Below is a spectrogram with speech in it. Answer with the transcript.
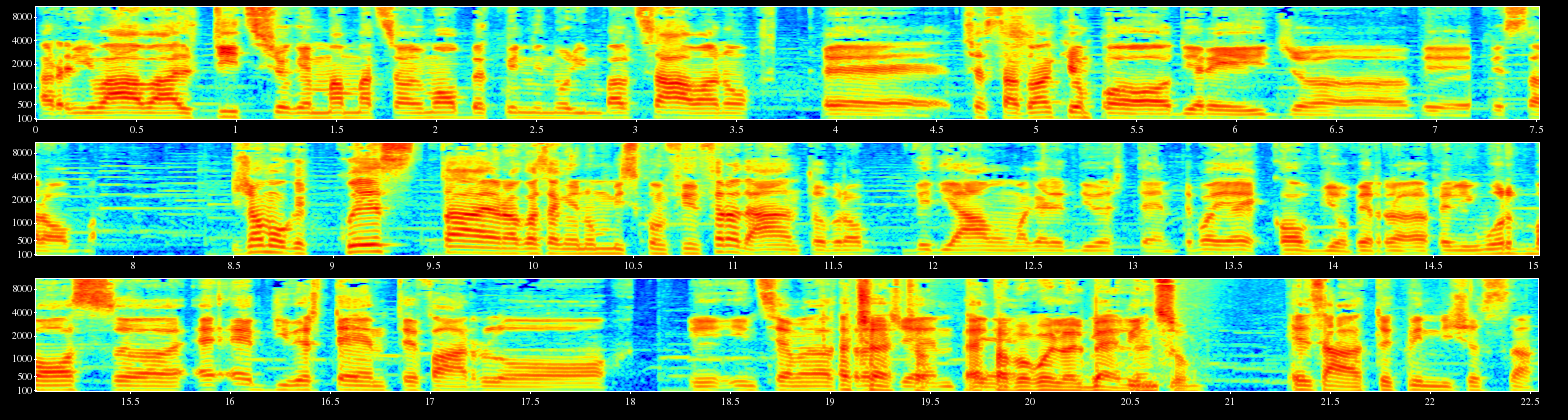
arrivava il tizio che mi ammazzava i mob e quindi non rimbalzavano. Eh, c'è stato anche un po' di rage eh, per, per sta roba. Diciamo che questa è una cosa che non mi sconfinfera tanto, però vediamo, magari è divertente. Poi ecco, ovvio, per, per i world boss eh, è, è divertente farlo insieme ad Eh, altra certo, gente. è proprio quello il E bello, quindi- insomma. Esatto, e quindi ci sta.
